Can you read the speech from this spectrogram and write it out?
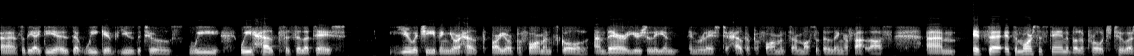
Uh, so the idea is that we give you the tools. We we help facilitate you achieving your health or your performance goal, and they're usually in in relation to health or performance or muscle building or fat loss. Um, it's a it's a more sustainable approach to it,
